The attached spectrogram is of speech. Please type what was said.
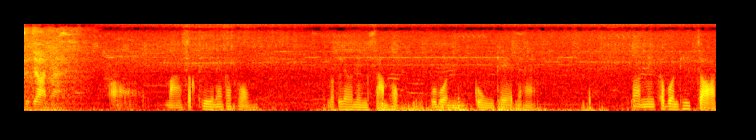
สุดยอดมากอ๋อมาสักทีนะครับผม รถเร็ว136อุบลกรุงเทพนะฮะ ตอนนี้ขบวนที่จอด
